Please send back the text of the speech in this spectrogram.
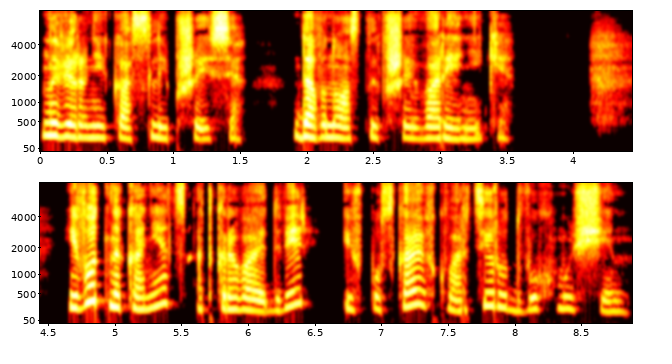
наверняка слипшиеся, давно остывшие вареники. И вот, наконец, открываю дверь и впускаю в квартиру двух мужчин.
